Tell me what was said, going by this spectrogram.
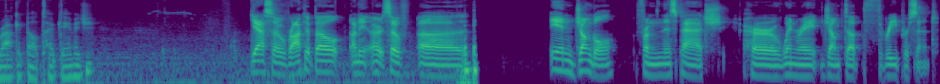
rocket belt type damage. Yeah, so Rocket Belt, I mean, or so uh, in Jungle from this patch, her win rate jumped up 3%,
